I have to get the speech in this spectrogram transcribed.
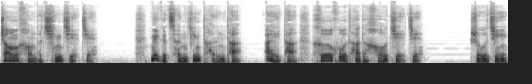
张航的亲姐姐，那个曾经疼他、爱他、呵护他的好姐姐。如今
